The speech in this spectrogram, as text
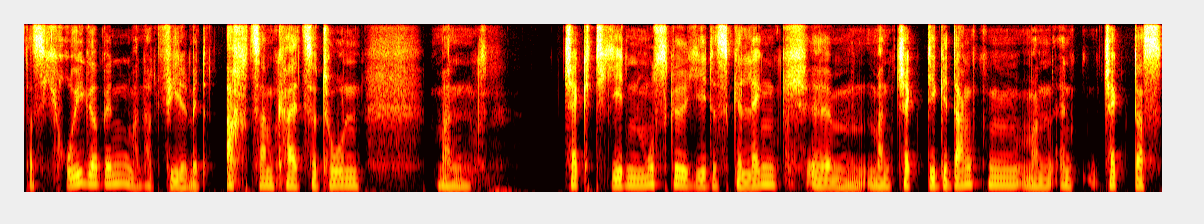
dass ich ruhiger bin. Man hat viel mit Achtsamkeit zu tun. Man checkt jeden Muskel, jedes Gelenk. Ähm, man checkt die Gedanken. Man checkt das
